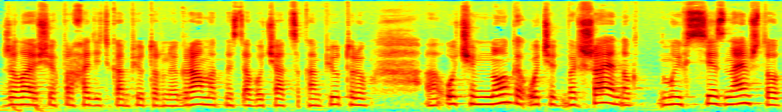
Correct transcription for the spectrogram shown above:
Желающих проходить компьютерную грамотность грамотность, обучаться компьютеру. Э, очень много, очень большая, но мы все знаем, что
